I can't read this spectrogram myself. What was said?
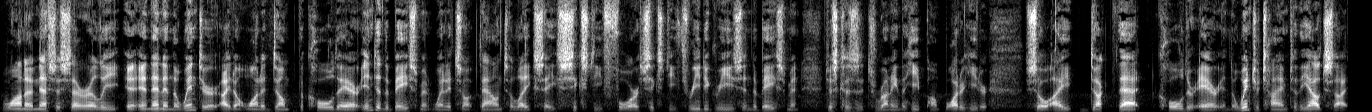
want to necessarily, and then in the winter, I don't want to dump the cold air into the basement when it's down to like, say, 64, 63 degrees in the basement just because it's running the heat pump water heater. So I duct that colder air in the wintertime to the outside.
